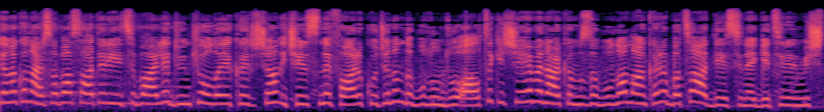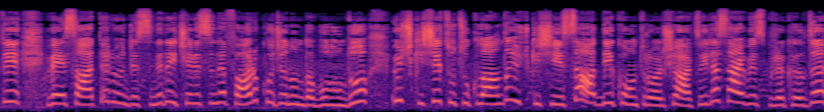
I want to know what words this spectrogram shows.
Can Akoner sabah saatleri itibariyle dünkü olaya karışan içerisinde Faruk Hoca'nın da bulunduğu 6 kişi hemen arkamızda bulunan Ankara Batı Adliyesi'ne getirilmişti. Ve saatler öncesinde de içerisinde Faruk Hoca'nın da bulunduğu 3 kişi tutuklandı. 3 kişi ise adli kontrol şartıyla serbest bırakıldı.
